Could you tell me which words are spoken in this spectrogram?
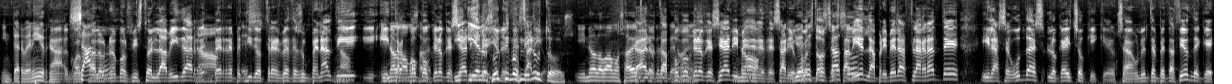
intervenir. Gonzalo, salvo- no hemos visto en la vida re- No, ver repetido es- tres veces un penalti No, y, y y no tampoco creo que Y, sea y ni en los últimos necesario. minutos. Y no lo vamos a ver. Claro, yo creo que tampoco no creo que sea ni No. medio necesario. Yo Con dos está casos- bien, la primera es flagrante y la segunda es lo que ha dicho Quique. O sea, una interpretación de que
